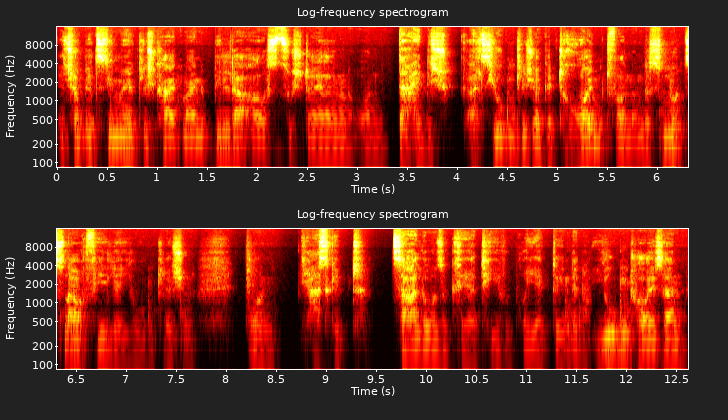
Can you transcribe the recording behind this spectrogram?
Ich habe jetzt die Möglichkeit, meine Bilder auszustellen und da hätte ich als Jugendlicher geträumt von und das nutzen auch viele Jugendlichen. Und ja, es gibt zahllose kreative Projekte in den Jugendhäusern,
